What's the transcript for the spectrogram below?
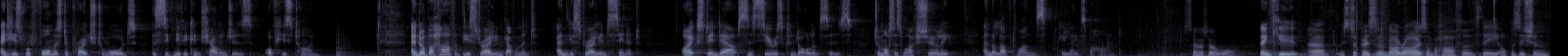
and his reformist approach towards the significant challenges of his time. And on behalf of the Australian Government and the Australian Senate, I extend our sincerest condolences to Moss's wife Shirley and the loved ones he leaves behind. Senator Wong. Thank you, uh, Mr President. I rise on behalf of the opposition,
